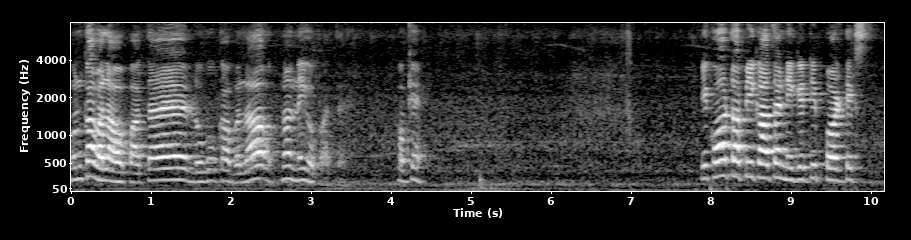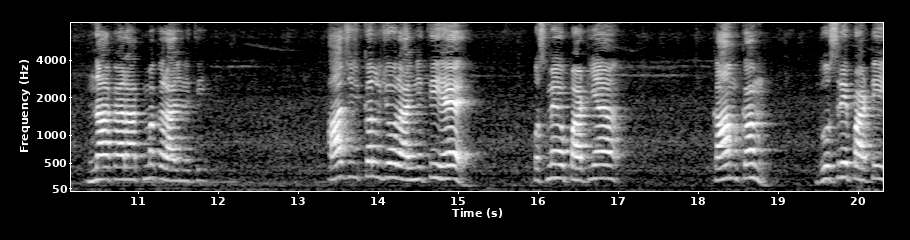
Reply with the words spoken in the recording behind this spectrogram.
उनका भला हो पाता है, लोगों का भला उतना नहीं हो पाता है। ओके? एक और टॉपिक आता है नेगेटिव पॉलिटिक्स नकारात्मक राजनीति। आजकल जो राजनीति है, उसमें वो पार्टियाँ काम कम, दूसरे पार्टी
